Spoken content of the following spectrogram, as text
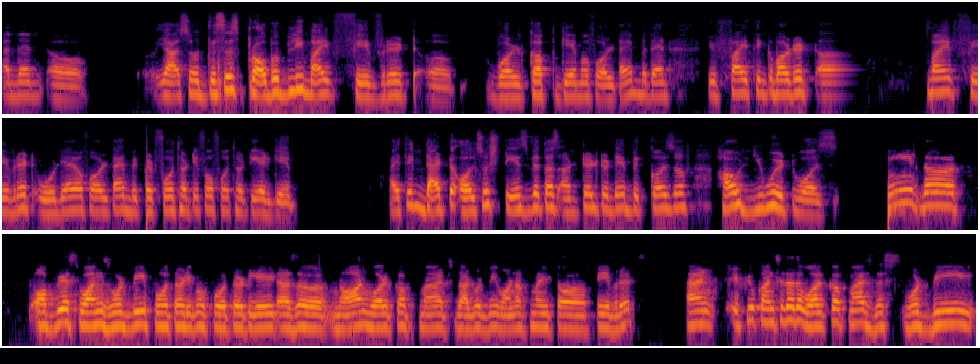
And then, uh, yeah, so this is probably my favorite uh, World Cup game of all time. But then, if I think about it, uh, my favorite ODI of all time because 434 438 game. I think that also stays with us until today because of how new it was. me, the obvious ones would be 434, 438 as a non-World Cup match. That would be one of my top favorites. And if you consider the World Cup match, this would be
